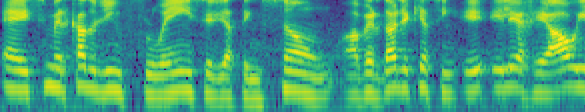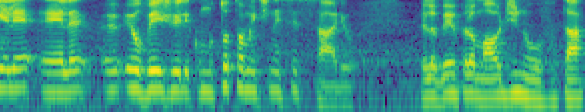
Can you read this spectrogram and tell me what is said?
É, esse mercado de influência, de atenção, a verdade é que assim, e- ele é real e ele é, ele é- eu- vejo ele como totalmente necessário. Pelo bem ou pelo mal, de novo, tá?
